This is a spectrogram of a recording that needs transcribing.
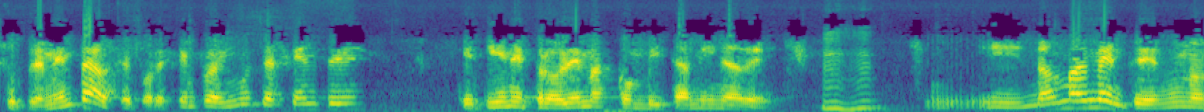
suplementarse. Por ejemplo, hay mucha gente que tiene problemas con vitamina D. Y normalmente uno,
